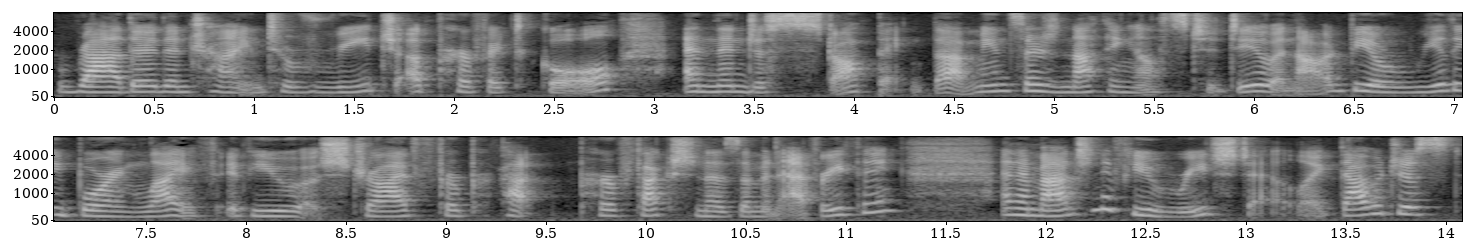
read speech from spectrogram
rather than trying to reach a perfect goal and then just stopping. That means there's nothing else to do, and that would be a really boring life if you strive for per- perfectionism in everything. And imagine if you reached it. Like, that would just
